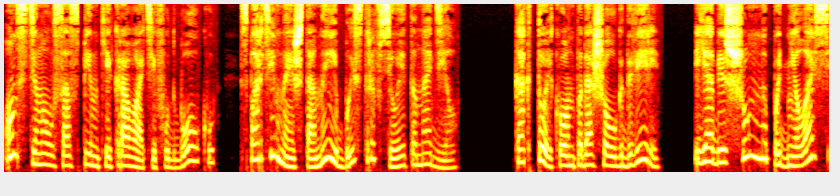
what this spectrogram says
Он стянул со спинки кровати футболку, спортивные штаны и быстро все это надел. Как только он подошел к двери, я бесшумно поднялась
